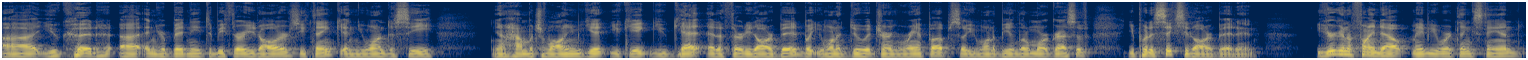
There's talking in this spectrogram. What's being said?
uh, you could, uh, and your bid need to be thirty dollars. You think, and you wanted to see, you know, how much volume you get you get you get at a thirty dollar bid, but you want to do it during ramp up, so you want to be a little more aggressive. You put a sixty dollar bid in. You're going to find out maybe where things stand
